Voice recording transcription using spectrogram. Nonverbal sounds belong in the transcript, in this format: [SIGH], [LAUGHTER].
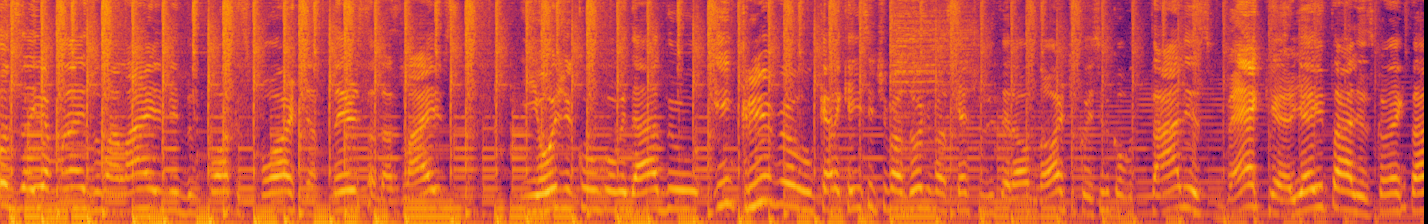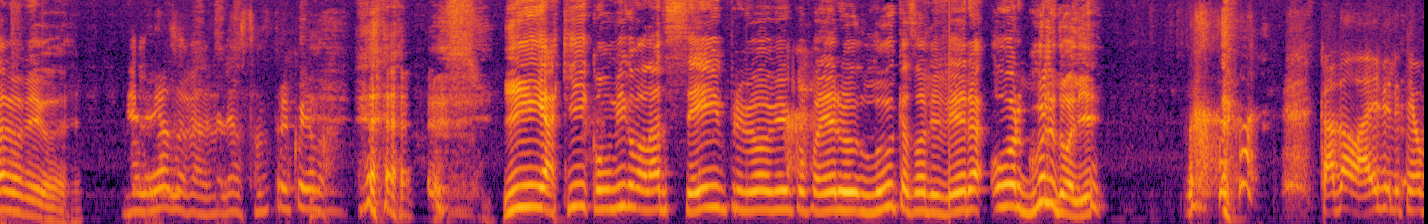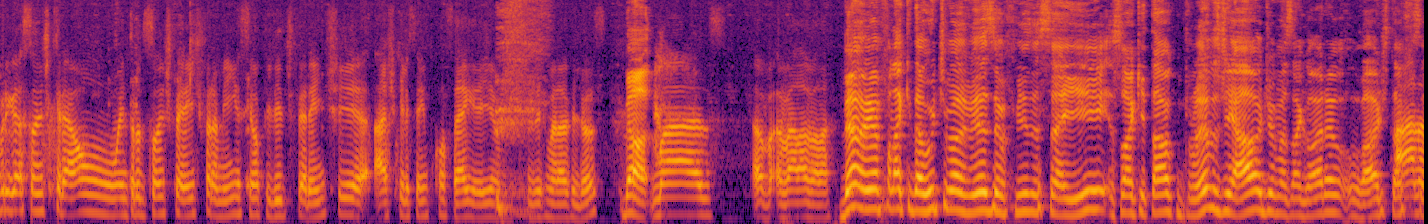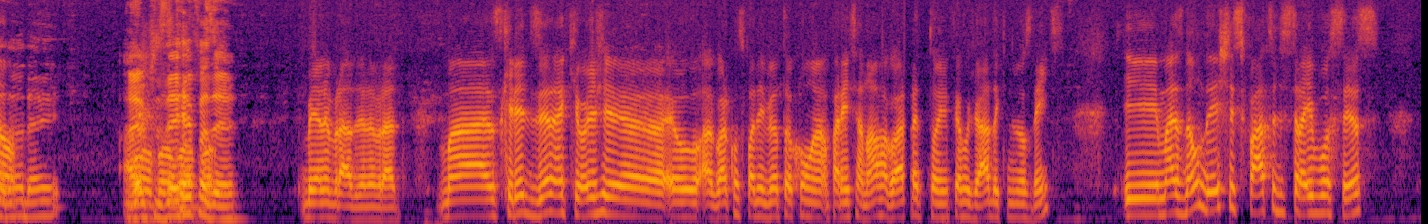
todos aí a mais uma live do Fox Sport, a terça das lives. E hoje com um convidado incrível, o cara que é incentivador de basquete no litoral norte, conhecido como Thales Becker. E aí, Thales, como é que tá, meu amigo? Beleza, velho, beleza, tudo tranquilo. [LAUGHS] e aqui comigo ao lado sempre, meu amigo companheiro Lucas Oliveira, orgulho do Oli. [LAUGHS] cada live ele tem a obrigação de criar uma introdução diferente para mim, assim, um apelido diferente. Acho que ele sempre consegue aí, é um maravilhoso. Não. Mas. Ah, vai lá, vai lá. Não, eu ia falar que da última vez eu fiz isso aí, só que tava com problemas de áudio, mas agora o áudio tá ah, funcionando aí. Aí boa, eu precisei boa, refazer. Boa. Bem lembrado, bem lembrado. Mas queria dizer, né, que hoje eu, agora como vocês podem ver, eu tô com aparência nova agora, tô enferrujado aqui nos meus dentes. E, mas não deixe esse fato distrair vocês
